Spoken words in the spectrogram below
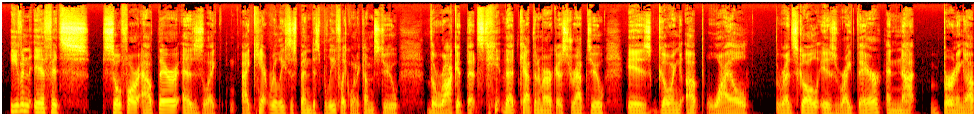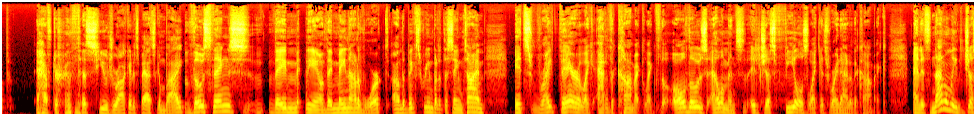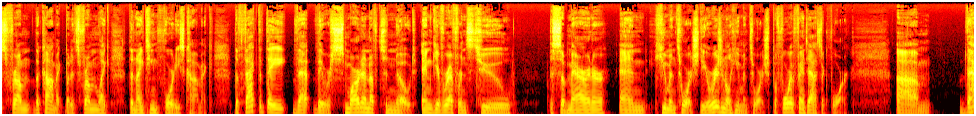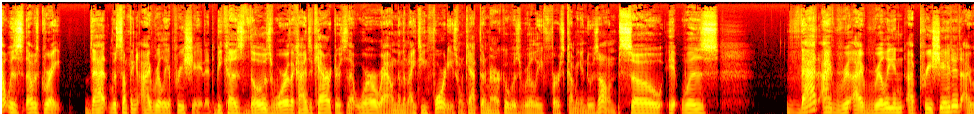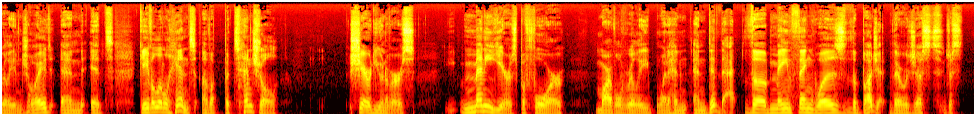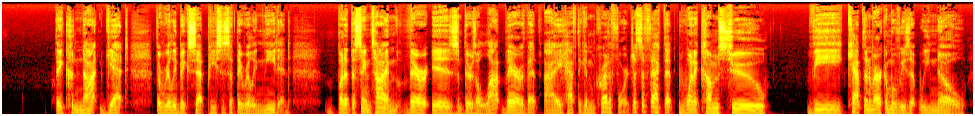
even if it's so far out there as like I can't really suspend disbelief like when it comes to the rocket that that Captain America is strapped to is going up while Red Skull is right there and not burning up after this huge rocket is passing by. Those things they you know they may not have worked on the big screen, but at the same time, it's right there, like out of the comic. Like the, all those elements, it just feels like it's right out of the comic, and it's not only just from the comic, but it's from like the 1940s comic. The fact that they that they were smart enough to note and give reference to the Submariner and Human Torch, the original Human Torch before the Fantastic Four. Um, that was that was great that was something I really appreciated because those were the kinds of characters that were around in the 1940s when Captain America was really first coming into his own. So it was that I re- I really appreciated, I really enjoyed, and it gave a little hint of a potential shared universe many years before Marvel really went ahead and, and did that. The main thing was the budget. There was just just they could not get the really big set pieces that they really needed. But at the same time, there is there's a lot there that I have to give them credit for. Just the fact that when it comes to the Captain America movies that we know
